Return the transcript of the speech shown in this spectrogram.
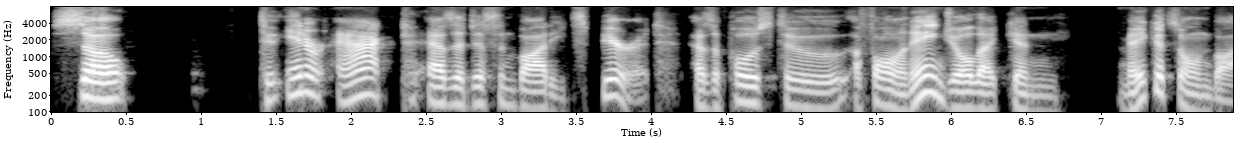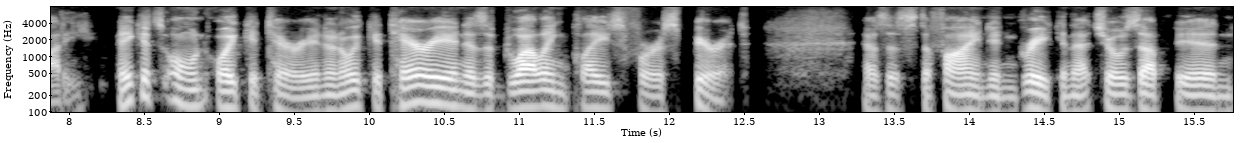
So to interact as a disembodied spirit, as opposed to a fallen angel that can make its own body, make its own oiketerion. An oiketerion is a dwelling place for a spirit, as it's defined in Greek, and that shows up in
